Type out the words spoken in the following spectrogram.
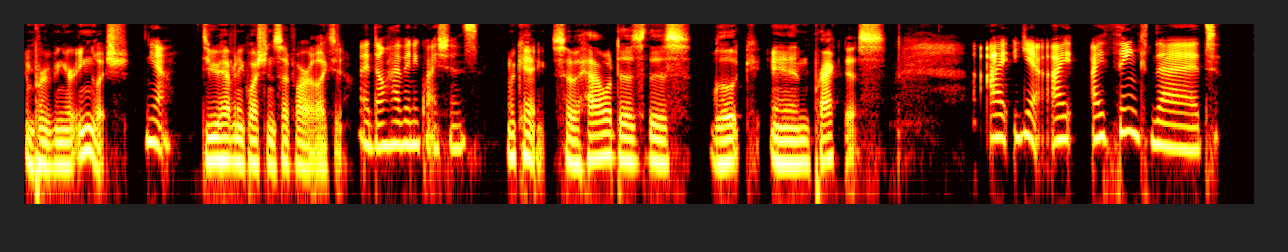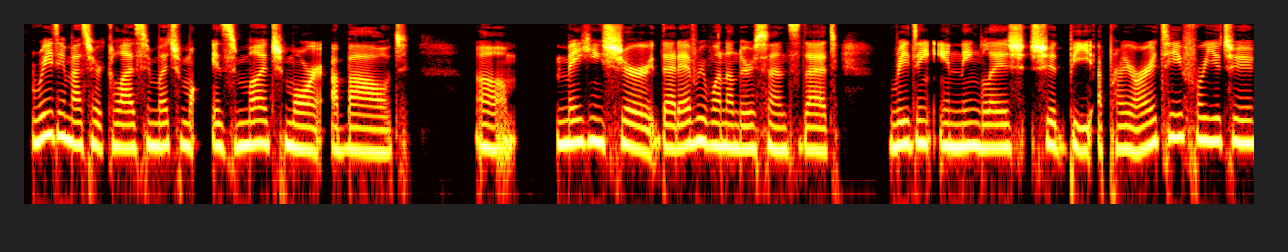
improving your English. yeah. Do you have any questions so far, Alexia? I don't have any questions. Okay, so how does this look in practice? I yeah, I I think that reading masterclass is much more is much more about um, making sure that everyone understands that reading in English should be a priority for you to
